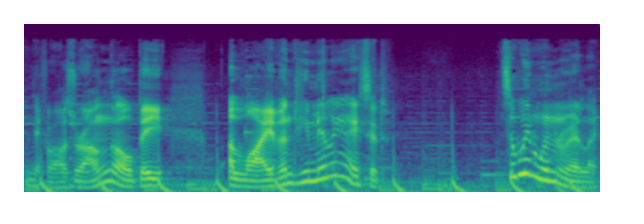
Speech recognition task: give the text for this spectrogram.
And if I was wrong, I'll be alive and humiliated. It's a win-win, really.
